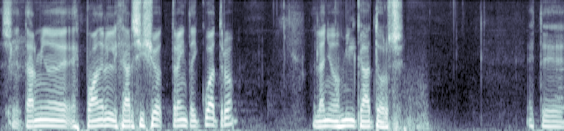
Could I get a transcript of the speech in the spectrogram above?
se termina de exponer el ejercicio 34 del año 2014. Este,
